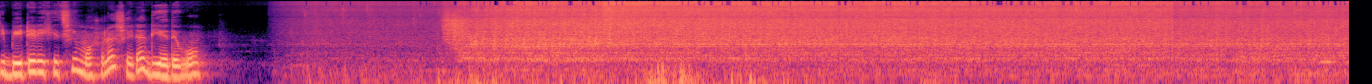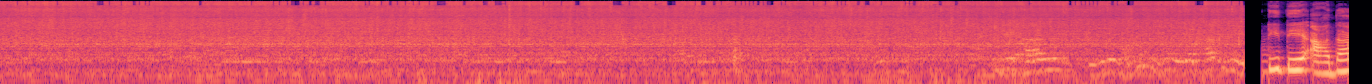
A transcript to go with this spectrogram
যে বেটে রেখেছি মশলা, সেটা দিয়ে দেবো। বাটিতে আদা,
